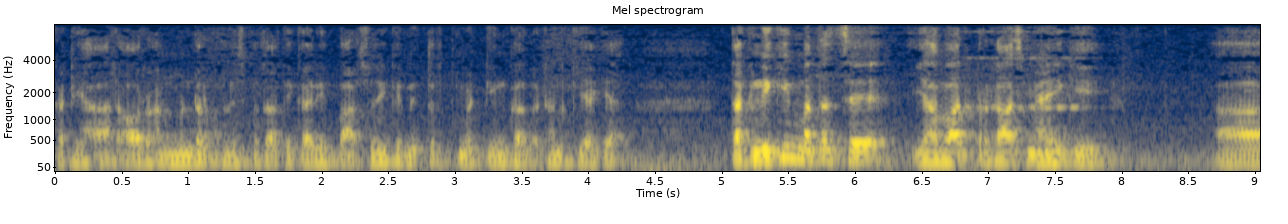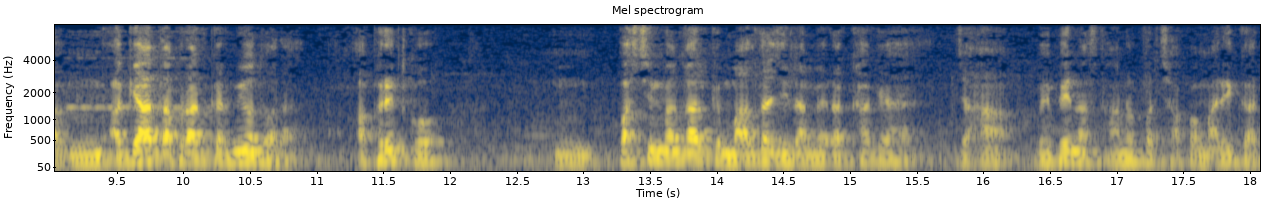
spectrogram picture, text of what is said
कटिहार और अनुमंडल पुलिस पदाधिकारी बारसोई के नेतृत्व में टीम का गठन किया गया। तकनीकी मदद से यह बात प्रकाश में आई कि अज्ञात अपराध कर्मियों द्वारा अपहृत को पश्चिम बंगाल के मालदा जिला में रखा गया है, जहाँ विभिन्न स्थानों पर छापामारी कर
